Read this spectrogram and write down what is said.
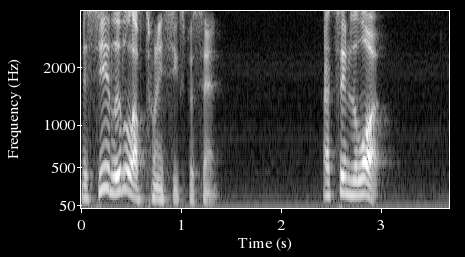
Nassir Little up 26%. That seems a lot.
